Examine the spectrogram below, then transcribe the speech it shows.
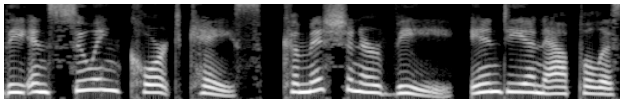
The ensuing court case, Commissioner v. Indianapolis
